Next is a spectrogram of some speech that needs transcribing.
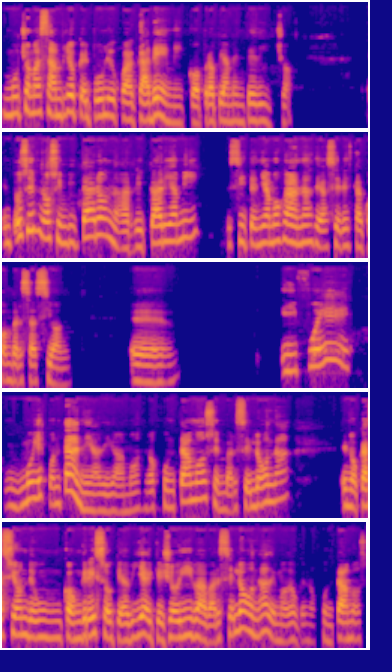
mucho más amplio que el público académico propiamente dicho. Entonces nos invitaron a Ricard y a mí si teníamos ganas de hacer esta conversación. Eh, y fue muy espontánea, digamos. Nos juntamos en Barcelona en ocasión de un congreso que había y que yo iba a Barcelona, de modo que nos juntamos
